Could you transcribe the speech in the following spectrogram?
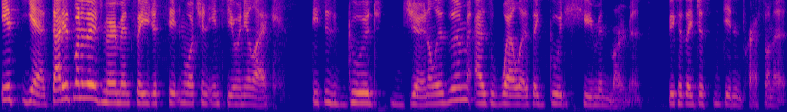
it's yeah, that is one of those moments where you just sit and watch an interview, and you're like, this is good journalism as well as a good human moment because they just didn't press on it.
